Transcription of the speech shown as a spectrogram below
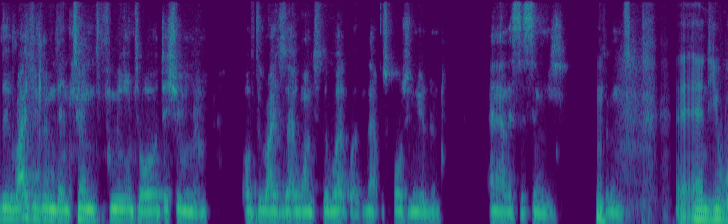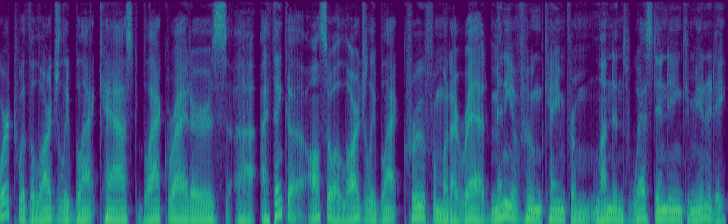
the writers' room then turned for me into an audition room of the writers I wanted to work with, and that was Courttia Newland and Alastair Sims. Hmm. And you worked with a largely black cast, black writers, uh, I think uh, also a largely black crew from what I read, many of whom came from London's West Indian community.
